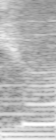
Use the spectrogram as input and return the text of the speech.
you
